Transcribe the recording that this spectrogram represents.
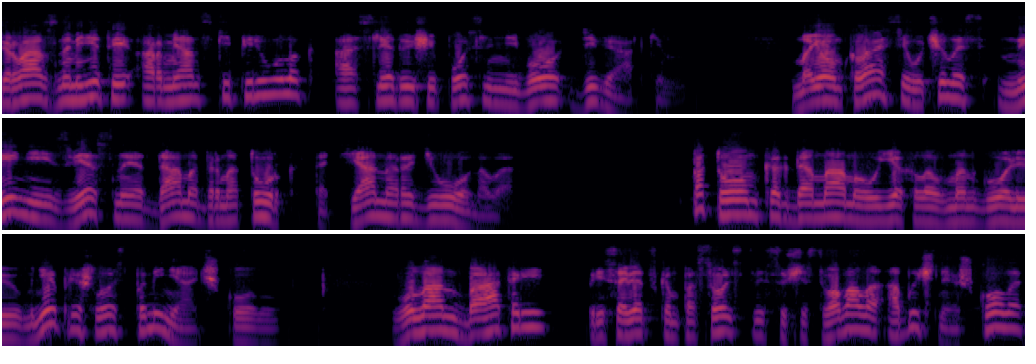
Сперва знаменитый Армянский переулок, а следующий после него Девяткин. В моем классе училась ныне известная дама-драматург Татьяна Родионова. Потом, когда мама уехала в Монголию, мне пришлось поменять школу. В Улан-Баторе при советском посольстве существовала обычная школа,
